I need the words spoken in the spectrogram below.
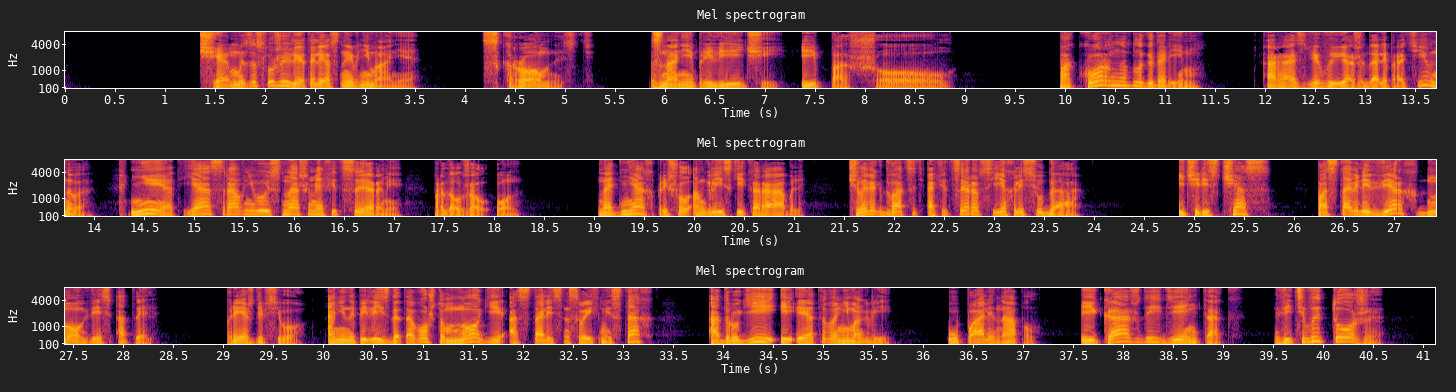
Чем мы заслужили это лестное внимание? Скромность, знание приличий и пошел. Покорно благодарим. А разве вы ожидали противного? Нет, я сравниваю с нашими офицерами, продолжал он. На днях пришел английский корабль. Человек двадцать офицеров съехали сюда. И через час поставили вверх дном весь отель. Прежде всего, они напились до того, что многие остались на своих местах, а другие и этого не могли. Упали на пол. И каждый день так. Ведь вы тоже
